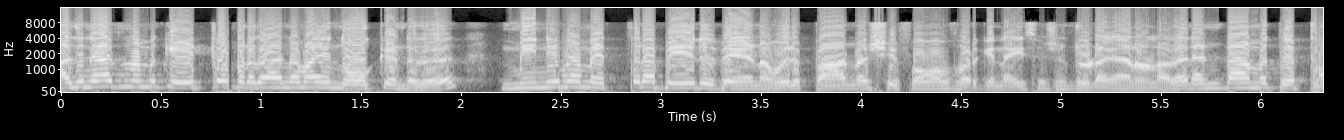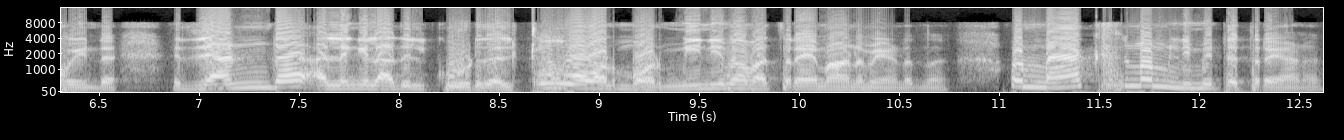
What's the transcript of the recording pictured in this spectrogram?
അതിനകത്ത് നമുക്ക് ഏറ്റവും പ്രധാനമായി നോക്കേണ്ടത് മിനിമം എത്ര പേര് വേണം ഒരു പാർട്ണർഷിപ്പ് ഫോം ഓഫ് ഓർഗനൈസേഷൻ തുടങ്ങാനുള്ളത് അത് രണ്ടാമത്തെ പോയിന്റ് രണ്ട് അല്ലെങ്കിൽ അതിൽ കൂടുതൽ ടു ഓർ മോർ മിനിമം അത്രയുമാണ് വേണ്ടത്? അപ്പൊ മാക്സിമം ലിമിറ്റ് എത്രയാണ്?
